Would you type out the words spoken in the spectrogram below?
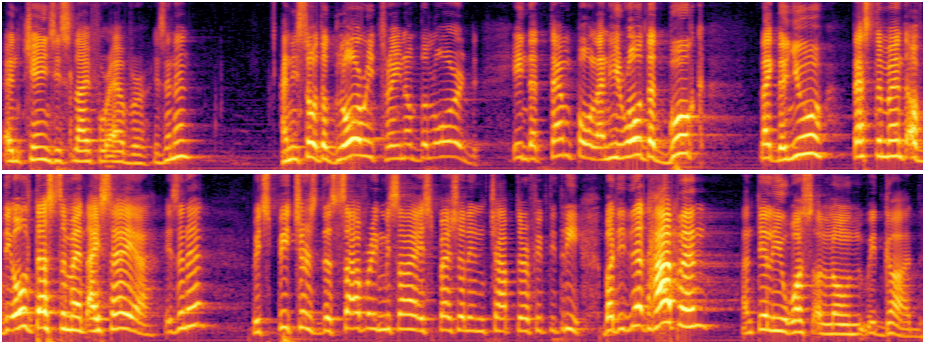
and changed his life forever, isn't it? And he saw the glory train of the Lord in the temple, and he wrote that book like the New Testament of the Old Testament, Isaiah, isn't it? Which features the suffering Messiah, especially in chapter 53. But it did not happen until he was alone with God.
